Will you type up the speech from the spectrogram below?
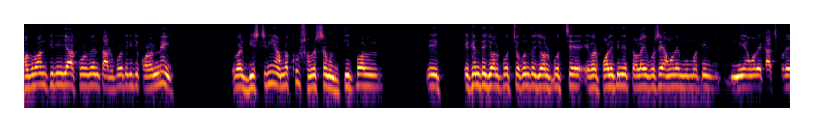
ভগবান তিনি যা করবেন তার উপরে তো কিছু করার নেই। এবার বৃষ্টি নিয়ে আমরা খুব সমস্যার মধ্যে, তিরপল, এই এখান থেকে জল পড়ছে, ওখান থেকে জল পড়ছে, এবার পলিথিনের তলায় বসে আমাদের মোমবাতির নিয়ে আমাদের কাজ করে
